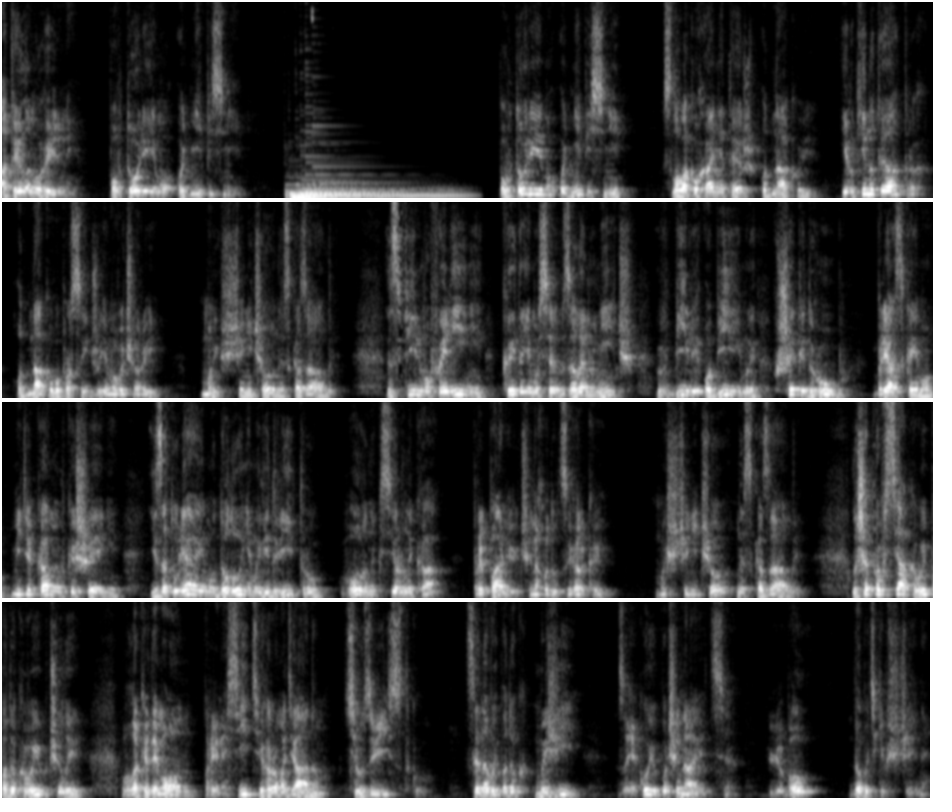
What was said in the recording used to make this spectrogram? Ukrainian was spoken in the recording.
Атила Могильний. Повторюємо одні пісні. Повторюємо одні пісні, слова кохання теж однакові, і в кінотеатрах однаково просиджуємо вечори. Ми ще нічого не сказали. З фільму Феліні кидаємося в зелену ніч, в білі обійми, в шепіт губ, брязкаємо мідяками в кишені і затуляємо долонями від вітру вогник сірника, припалюючи на ходу цигарки. Ми ще нічого не сказали, лише про всяк випадок вивчили. В Лакедемон принесіть громадянам цю звістку. Це на випадок межі, за якою починається любов до батьківщини.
